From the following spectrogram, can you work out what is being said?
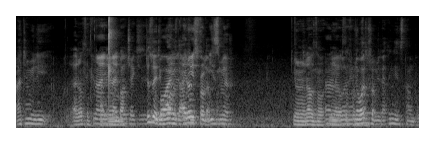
I don't really. I don't think No, I I, didn't, I remember. don't check. Those were the but I- ones that I know he's from stood out Izmir. No, no, that was not. No, no, it was it not from No, us. wasn't from it. I think Istanbul.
